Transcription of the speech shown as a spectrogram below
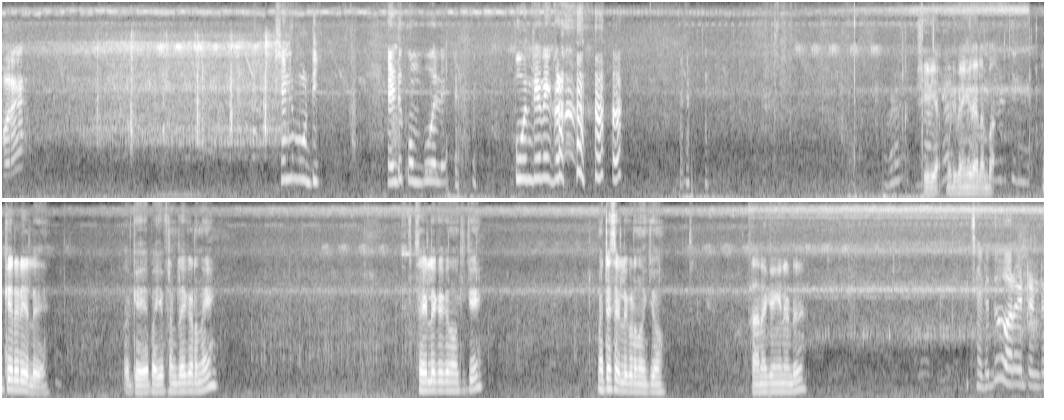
കാണിച്ചുതരാം പക്ഷെ എന്റെ മുടി രണ്ട് കൊമ്പ് പോലെ. പൂന്തി നിൽക്കണം ശരിയാ മുടി ഭയങ്കര അലമ്പ. ഓക്കെ റെഡി അല്ലേ? ഓക്കെ പയ്യെ ഫ്രണ്ടിലേക്ക് കിടന്നേ. സൈഡിലേക്കൊക്കെ നോക്കിക്കേ. മറ്റേ സൈഡിൽ കൂടെ നോക്കിയോ? സാധനമൊക്കെ എങ്ങനെയുണ്ട്? ചിലത് കുറയിട്ടുണ്ട്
